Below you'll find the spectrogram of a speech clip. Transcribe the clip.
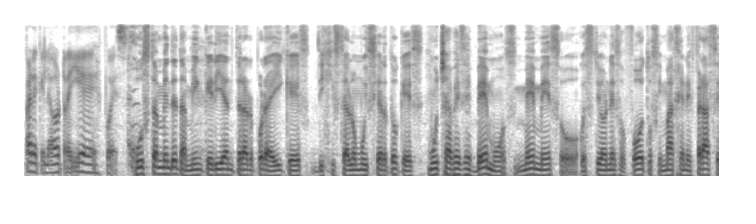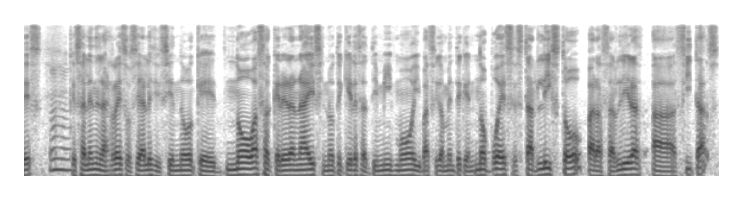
para que la otra llegue después. Justamente también quería entrar por ahí, que es, dijiste algo muy cierto, que es muchas veces vemos memes o cuestiones o fotos, imágenes, frases Ujú. que salen en las redes sociales diciendo que no vas a querer a nadie si no te quieres a ti mismo y básicamente que no puedes estar listo para salir a, a citas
